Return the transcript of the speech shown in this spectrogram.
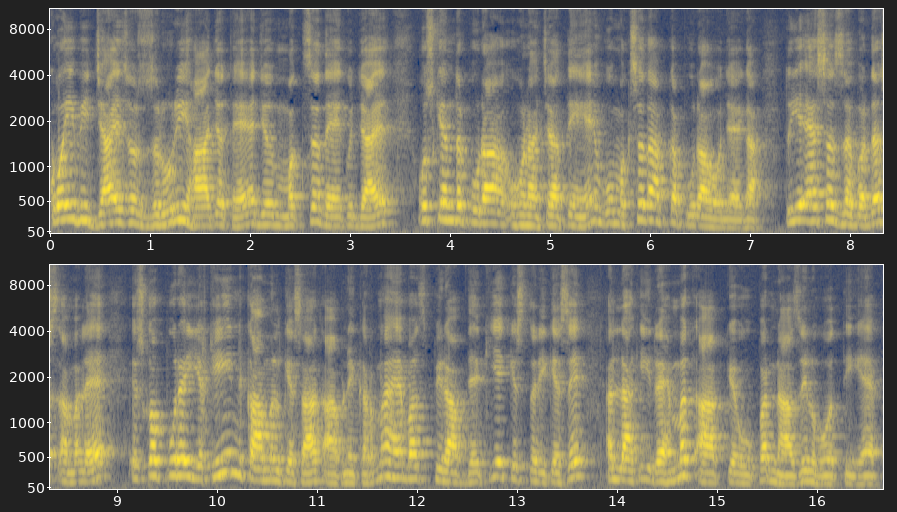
कोई भी जायज़ और ज़रूरी हाजत है, जो मकसद है, कुछ जायज़, उसके अंदर पूरा होना चाहते हैं, वो मकसद आपका पूरा हो जाएगा। तो ये ऐसा ज़बरदस्त अमल है, इसको पूरे यकीन कामल के साथ आपने करना है। बस फिर आप देखिए किस तरीके से अल्लाह की रहमत आपके ऊपर नाजिल होती है।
